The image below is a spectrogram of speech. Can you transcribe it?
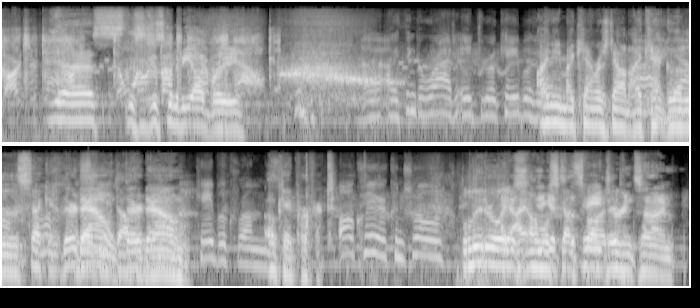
Guards are down. Yes, Don't this is just gonna be ugly. Uh, I think a rat ate through a cable here. I need my cameras down. I Ah, can't go yeah. to the second. They're down, they're down. Cable crumbs. Okay, perfect. All clear, control. Literally, I I, just to almost get got the pager spotted. in time.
